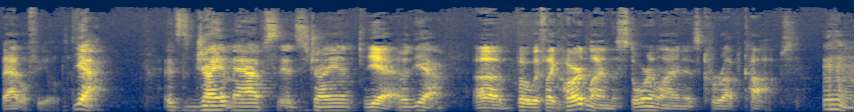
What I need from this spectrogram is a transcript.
Battlefield. Yeah, it's giant maps. It's giant. Yeah, But yeah. uh, but with like Hardline, the storyline is corrupt cops, hmm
